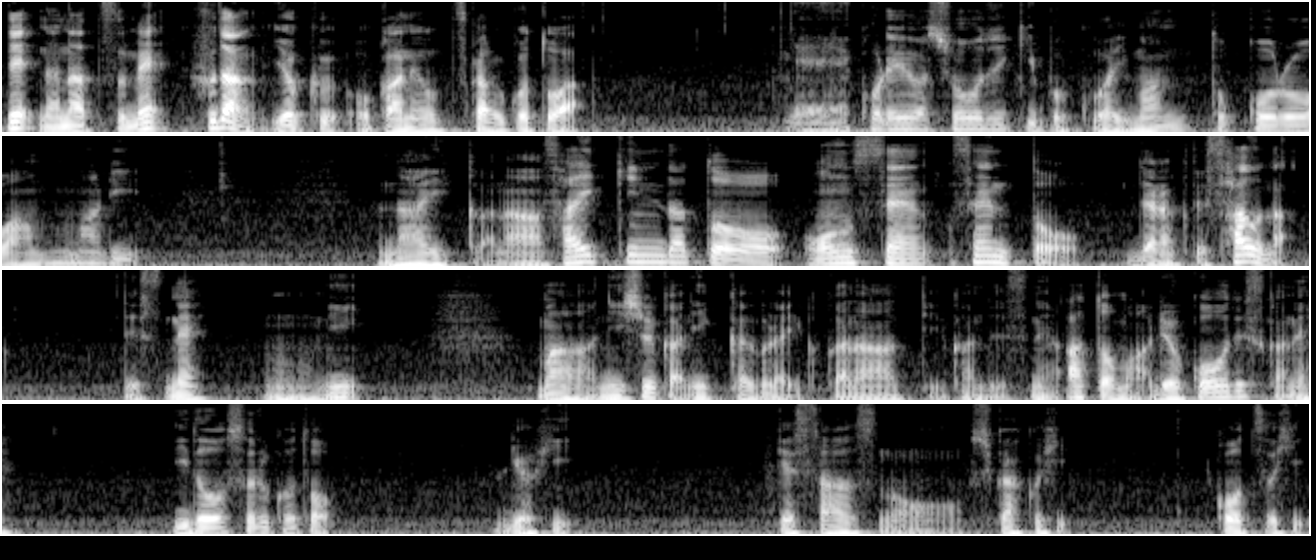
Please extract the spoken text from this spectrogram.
で7つ目普段よくお金を使うことは、えー、これは正直僕は今のところあんまりないかな。最近だと温泉銭湯じゃなくてサウナ。ですね、うん、にまあ2週間に1回ぐらい行くかなっていう感じですね。あとまあ旅行ですかね。移動すること。旅費。ゲストハウスの宿泊費。交通費っ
